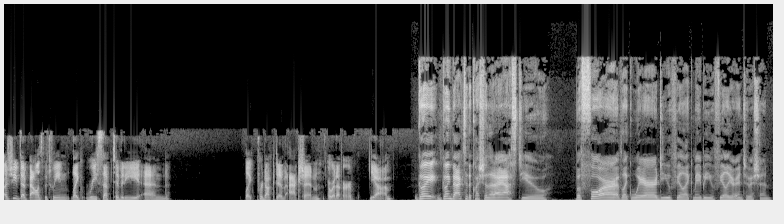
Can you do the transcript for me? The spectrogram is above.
achieve that balance between like receptivity and like productive action or whatever. Yeah. going going back to the question that I asked you before of like where do you feel like maybe you feel your intuition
